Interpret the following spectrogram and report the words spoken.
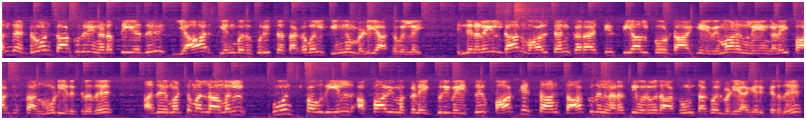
அந்த ட்ரோன் தாக்குதலை நடத்தியது யார் என்பது குறித்த தகவல் இன்னும் வெளியாகவில்லை. இந்த நிலையில்தான் வால்டன் கராச்சி சியால்கோட் ஆகிய விமான நிலையங்களை பாகிஸ்தான் மூடியிருக்கிறது. அது மட்டுமல்லாமல் பூஞ்ச் பகுதியில் அப்பாவி மக்களை குறிவைத்து பாகிஸ்தான் தாக்குதல் நடத்தி வருவதாகவும் தகவல் வெளியாகி இருக்கிறது.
